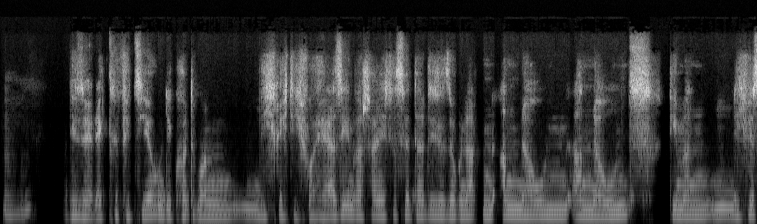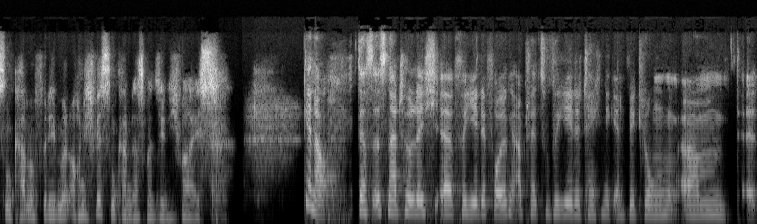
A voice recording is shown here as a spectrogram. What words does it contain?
Mhm. Diese Elektrifizierung, die konnte man nicht richtig vorhersehen wahrscheinlich. Das sind da diese sogenannten Unknown Unknowns, die man nicht wissen kann und von denen man auch nicht wissen kann, dass man sie nicht weiß. Genau, das ist natürlich äh, für jede Folgenabschätzung, für jede Technikentwicklung, ähm, äh,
